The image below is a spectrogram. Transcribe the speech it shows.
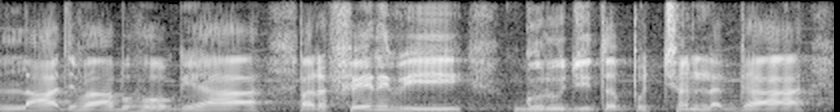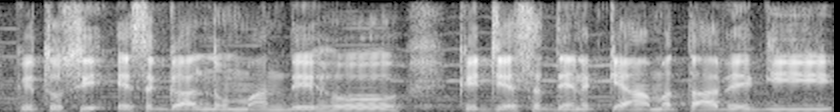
ਲਾਜਵਾਬ ਹੋ ਗਿਆ। ਪਰ ਫਿਰ ਵੀ ਗੁਰੂ ਜੀ ਤੋਂ ਪੁੱਛਣ ਲੱਗਾ ਕਿ ਤੁਸੀਂ ਇਸ ਗੱਲ ਨੂੰ ਮੰਨਦੇ ਹੋ ਕਿ ਜਿਸ ਦਿਨ ਕਿਆਮਤ ਆਵੇਗੀ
